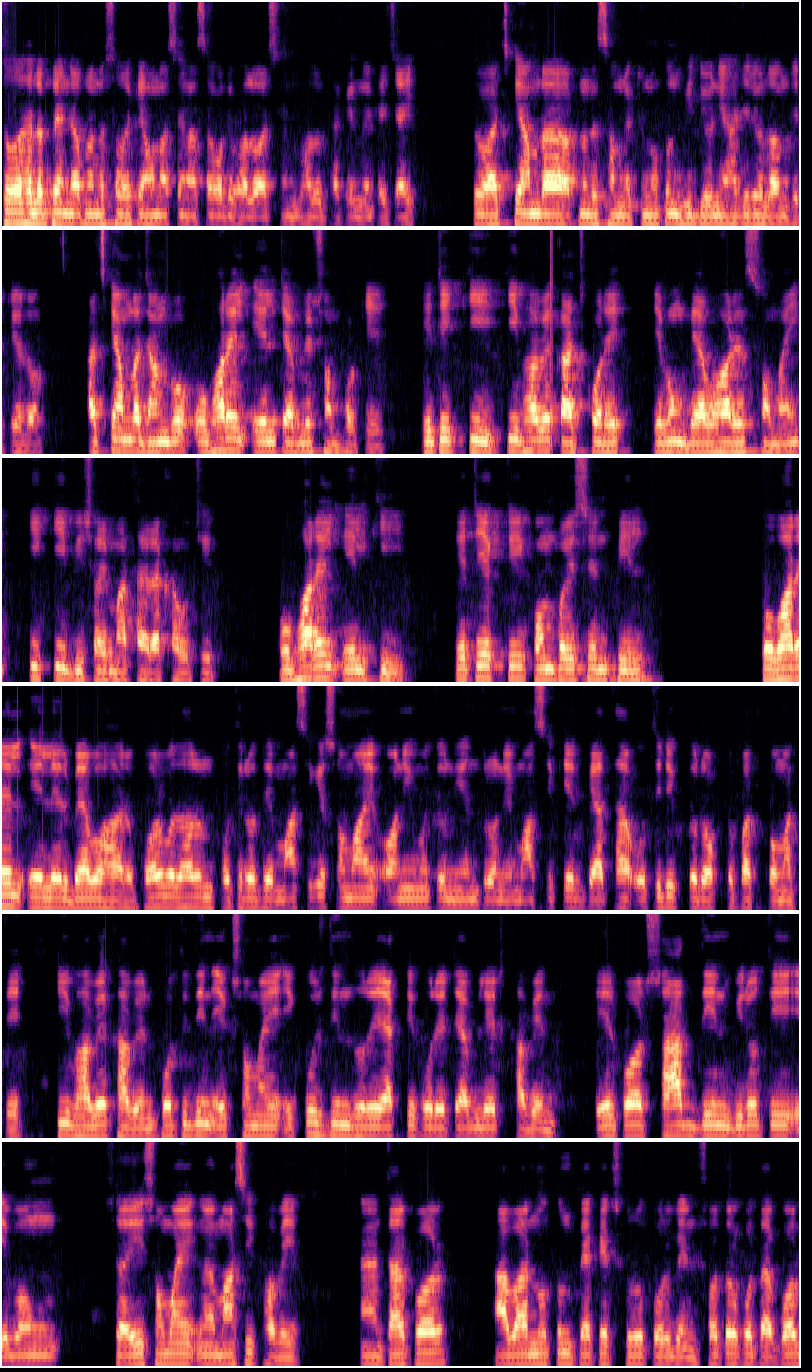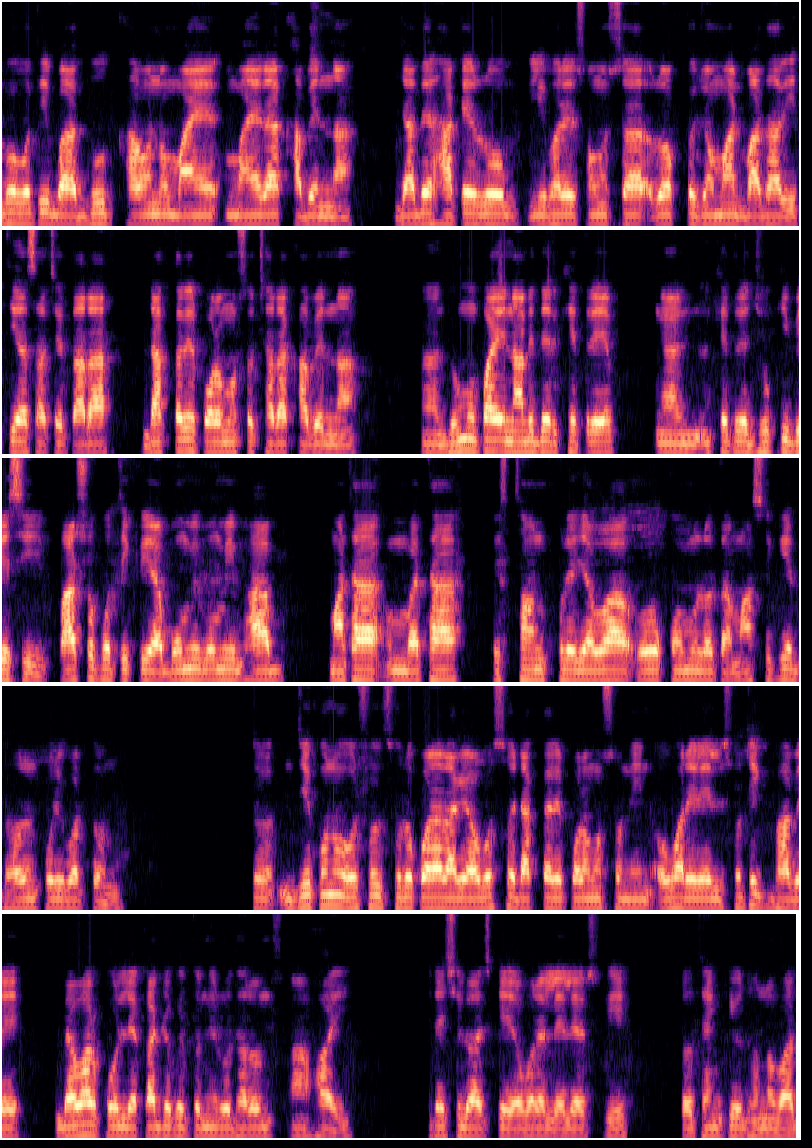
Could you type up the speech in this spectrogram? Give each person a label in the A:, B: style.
A: তো hello friend আপনারা সবাই কেমন আছেন? আশা করি ভালো আছেন, ভালো থাকেন, এটাই চাই। তো আজকে আমরা আপনাদের সামনে একটা নতুন ভিডিও নিয়ে হাজির হলাম, যেটি হলো, আজকে আমরা জানব ওভারএল এল ট্যাবলেট সম্পর্কে। এটি কি, কীভাবে কাজ করে এবং ব্যবহারের সময় কি কি বিষয় মাথায় রাখা উচিত? ওভারএল এল কি? এটি একটি কম্পোজিশন পিল ওভারএল এল এর ব্যবহার, গর্ভধারণ প্রতিরোধে মাসিকের সময় অনিয়মিত নিয়ন্ত্রণে মাসিকের ব্যথা, অতিরিক্ত রক্তপাত কমাতে কীভাবে খাবেন? প্রতিদিন এক সময়ে একুশ দিন ধরে একটি করে ট্যাবলেট খাবেন। এরপর সাত দিন বিরতি এবং এই সময় মাসিক হবে। তারপর আবার নতুন প্যাকেট শুরু করবেন। সতর্কতা, গর্ভবতী বা দুধ খাওয়ানো মায়ের মায়েরা খাবেন না। যাদের হার্টের রোগ, লিভারের সমস্যা, রক্ত জমাট বাঁধার ইতিহাস আছে, তারা ডাক্তারের পরামর্শ ছাড়া খাবেন না। ধূমপায়ী নারীদের ক্ষেত্রে ক্ষেত্রে ঝুঁকি বেশি। পার্শ্ব প্রতিক্রিয়া, বমি বমি, ভাব, মাথা ব্যথা, স্তন ফুলে যাওয়া ও কোমলতা মাসিকের ধরন পরিবর্তন। তো যে কোনো ওষুধ শুরু করার আগে অবশ্যই ডাক্তারের পরামর্শ নিন। ওভারএল সঠিকভাবে ব্যবহার করলে কার্যকরিত নির্ধারণ হয়। এটাই ছিল আজকে ওভারঅল কি তো থ্যাংক ইউ ধন্যবাদ।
